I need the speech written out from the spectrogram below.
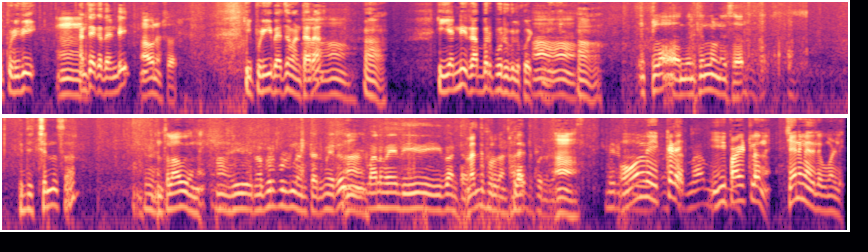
ఇప్పుడు ఇది. అంతే కదండి? అవును సార్. ఇప్పుడు ఈ బెజ్జం అంటారా. ఇవన్నీ రబ్బర్ పురుగులు. ఆ. ఇట్లా దీని కింద ఉన్నాయి సార్. ఇది చిన్న సార్? ఇంత లావు ఉన్నాయి. ఆ, ఈ రబ్బర్ పురుగులు అంటారు మీరు. మనం ఏంది ఇవి అంటారు లద్ది పురుగు అంట లద్ది పురుగు. మీరు ఓన్లీ ఇక్కడే ఈ పాయింట్లోనే చేను మీద లేవు మళ్ళీ.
